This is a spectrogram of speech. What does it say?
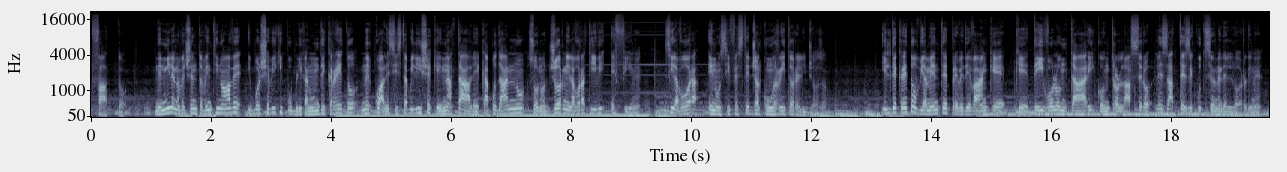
fatto Nel 1929 i bolscevichi pubblicano un decreto nel quale si stabilisce che Natale e Capodanno sono giorni lavorativi e fine. Si lavora e non si festeggia alcun rito religioso. Il decreto ovviamente prevedeva anche che dei volontari controllassero l'esatta esecuzione dell'ordine.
